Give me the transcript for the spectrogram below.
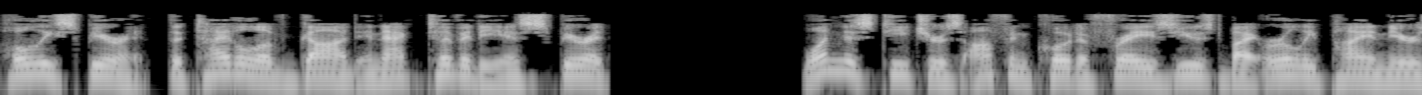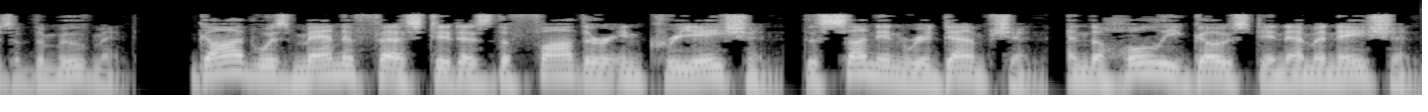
Holy Spirit, the title of God in activity as Spirit Oneness teachers often quote a phrase used by early pioneers of the movement, "...God was manifested as the Father in creation, the Son in redemption, and the Holy Ghost in emanation."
